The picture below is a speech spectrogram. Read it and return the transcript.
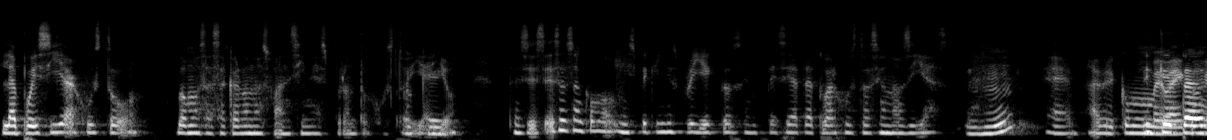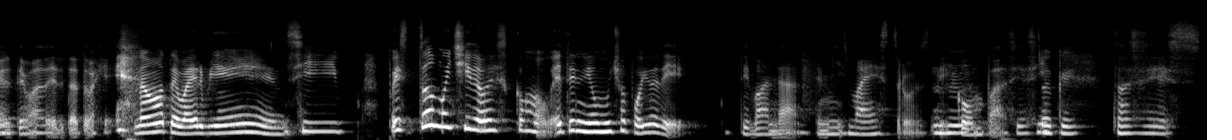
La poesía, justo vamos a sacar unos fanzines pronto, justo ella y yo. Entonces, esos son como mis pequeños proyectos. Empecé a tatuar justo hace unos días. Eh, a ver cómo me va con el tema del tatuaje. No, te va a ir bien. Sí, pues todo muy chido. Es como, he tenido mucho apoyo de, de banda, de mis maestros, de compas y así. Entonces,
